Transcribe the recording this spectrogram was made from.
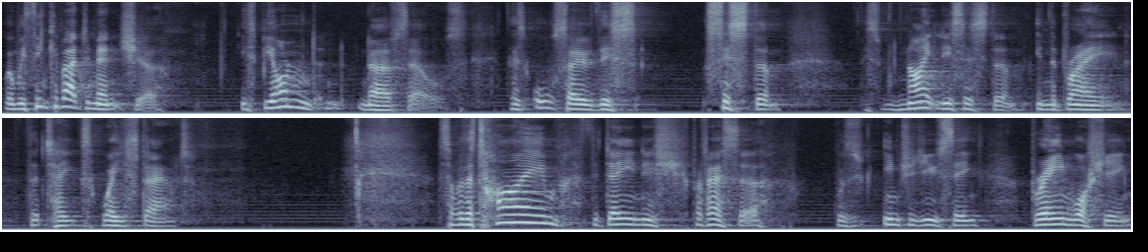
When we think about dementia, it's beyond nerve cells. There's also this system, this nightly system in the brain that takes waste out. So by the time the Danish professor was introducing brainwashing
